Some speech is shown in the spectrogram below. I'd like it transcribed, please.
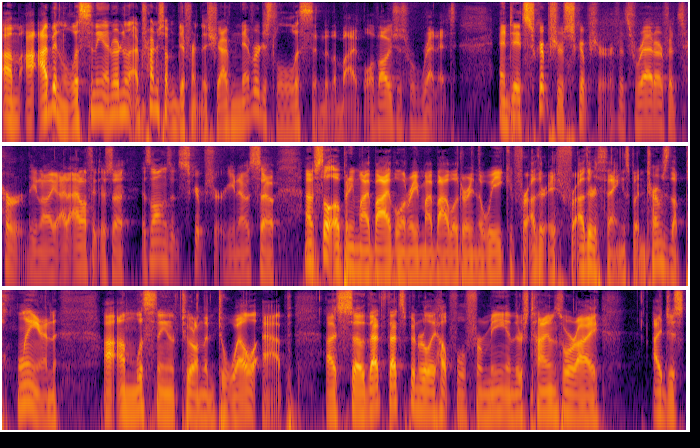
um, I, I've been listening. I'm, I'm trying something different this year. I've never just listened to the Bible. I've always just read it, and it's scripture, scripture. If it's read or if it's heard, you know, like, I, I don't think there's a as long as it's scripture, you know. So I'm still opening my Bible and reading my Bible during the week for other for other things. But in terms of the plan. Uh, I'm listening to it on the Dwell app, uh, so that's that's been really helpful for me. And there's times where I, I just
